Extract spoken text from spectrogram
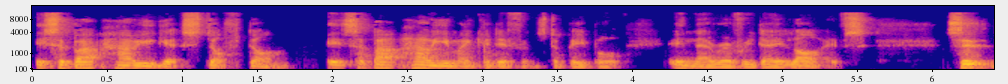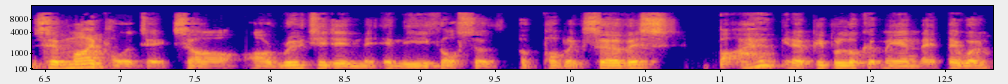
It's about how you get stuff done. It's about how you make a difference to people in their everyday lives. So, so my politics are are rooted in in the ethos of, of public service. But I hope you know people look at me and they, they won't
